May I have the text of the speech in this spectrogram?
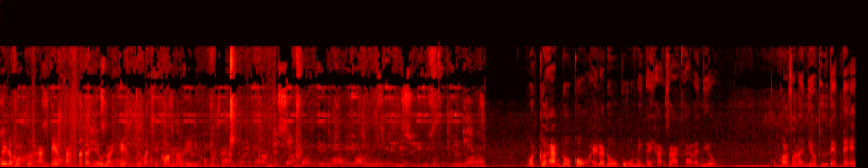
Đây là một cửa hàng kẹo bán rất là nhiều loại kẹo Nếu mà trẻ con vào đây thì không muốn ra nữa. Một cửa hàng đồ cổ hay là đồ cũ mình thấy hạ giá khá là nhiều. Cũng có rất là nhiều thứ đẹp đẽ.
